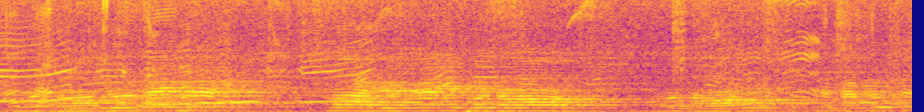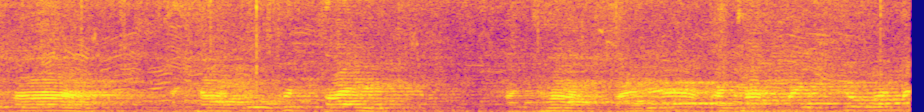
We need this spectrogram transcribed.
โพตองอยู่ไหนเพื่อนว่าอยู่ไหนโพธิ์ทองโพธิ์ทองกระตับลูกขึ้นมากระชากลูกขึ้นไปกระชากไปแล้วกระชากไม่โยนไหม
